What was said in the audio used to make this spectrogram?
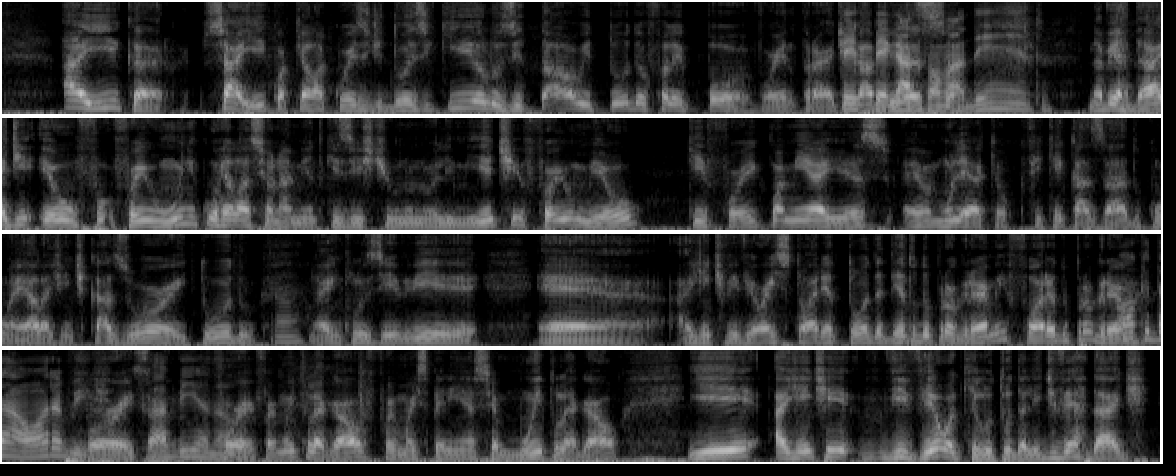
Aí, cara, saí com aquela coisa de 12 quilos e tal e tudo. Eu falei, pô, vou entrar de Teve cabeça. pegação lá dentro. Na verdade, eu fo- foi o único relacionamento que existiu no No Limite, foi o meu, que foi com a minha ex-mulher, que eu fiquei casado com ela, a gente casou e tudo. Ah. né? Inclusive, é, a gente viveu a história toda dentro do programa e fora do programa. Ó, que da hora, bicho. Foi, não cara. sabia, não. Foi, foi muito legal, foi uma experiência muito legal. E a gente viveu aquilo tudo ali de verdade.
